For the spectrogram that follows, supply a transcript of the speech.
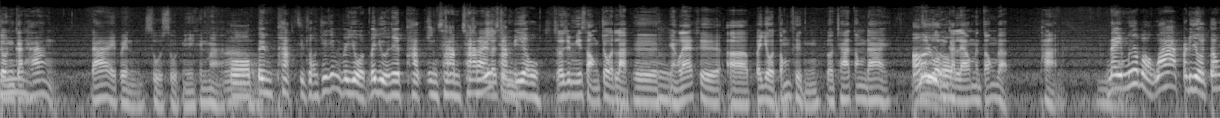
จนกระทั่งได้เป็นสูตรสูตรนี้ขึ้นมา อ๋อ เป็นผัก 12ชนิดที่มีประโยชน์มาอยู่ในผักอินชามชามนี้เราจะชามเดียว เราจะมี 2 โจทย์หลักคืออมอย่างแรกคือเอ่อประโยชน์ต้องถึงรสชาติต้องได้อ๋อเมื่อเหรอรวมกันแล้วมันต้องแบบผ่าน ในเมื่อบอกว่าประโยชน์ต้อง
